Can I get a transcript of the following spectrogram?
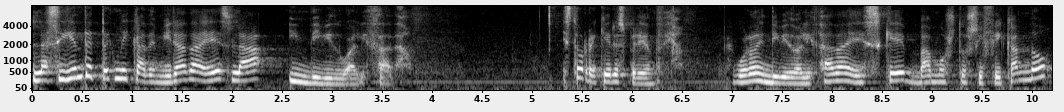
La siguiente técnica de mirada es la individualizada. Esto requiere experiencia. ¿De? Individualizada es que vamos dosificando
